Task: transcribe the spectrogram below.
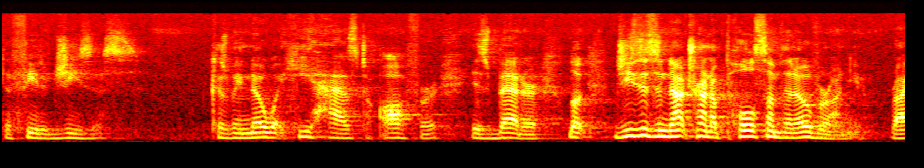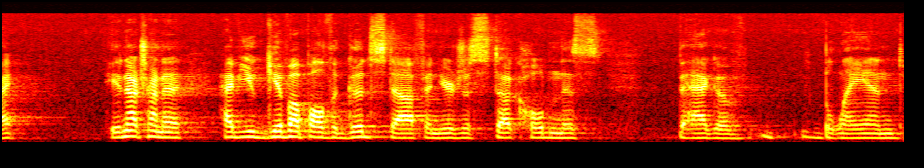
the feet of Jesus because we know what he has to offer is better. Look, Jesus is not trying to pull something over on you, right? He's not trying to have you give up all the good stuff and you're just stuck holding this bag of bland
